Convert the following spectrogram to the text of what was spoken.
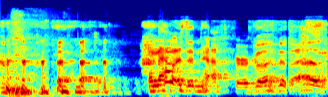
and that was enough for both of us.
